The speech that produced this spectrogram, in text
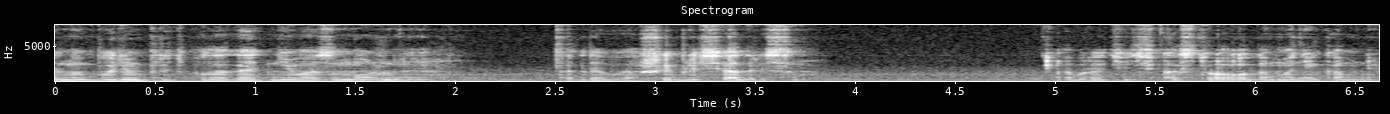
мы будем предполагать невозможное, тогда вы ошиблись адресом. Обратитесь к астрологам, а не ко мне.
